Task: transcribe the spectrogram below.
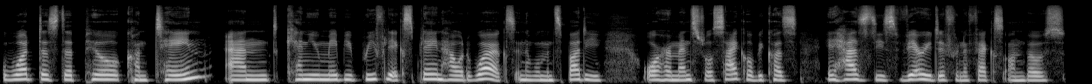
what does the pill contain and can you maybe briefly explain how it works in the woman's body or her menstrual cycle because it has these very different effects on both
